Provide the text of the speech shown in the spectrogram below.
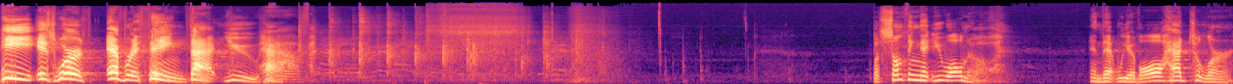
he is worth everything that you have. But something that you all know and that we have all had to learn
